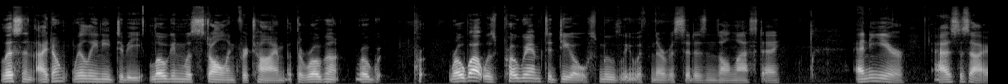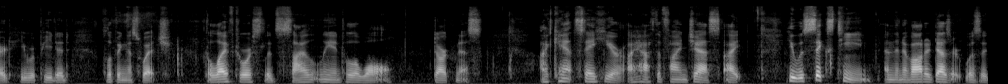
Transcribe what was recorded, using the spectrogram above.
Listen, I don't really need to be. Logan was stalling for time, but the ro robot was programmed to deal smoothly with nervous citizens on last day. Any year, as desired, he repeated, flipping a switch. The life door slid silently into the wall. Darkness. I can't stay here. I have to find Jess. I. He was 16, and the Nevada desert was a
